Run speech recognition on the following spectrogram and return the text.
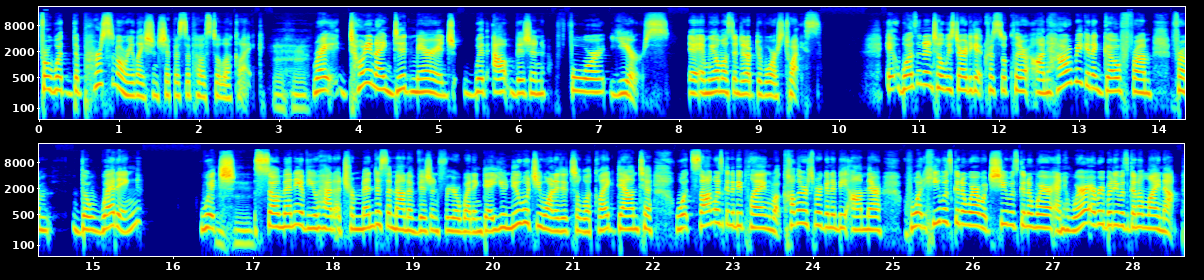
for what the personal relationship is supposed to look like. Mm-hmm. Right? Tony and I did marriage without vision for years, and we almost ended up divorced twice. It wasn't until we started to get crystal clear on how are we going to go from from the wedding which mm-hmm. so many of you had a tremendous amount of vision for your wedding day. You knew what you wanted it to look like, down to what song was going to be playing, what colors were going to be on there, what he was going to wear, what she was going to wear, and where everybody was going to line up.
